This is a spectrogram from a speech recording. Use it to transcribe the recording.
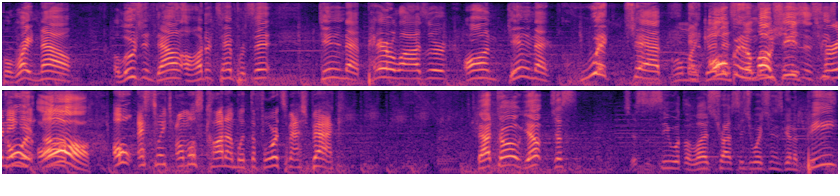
But right now, Illusion down 110%, getting that paralyzer on, getting that quick jab, Oh my and goodness, open him up. Illusion is Jesus, he's going off. Oh, S2H almost caught him with the forward smash back. Back throw, yep, just just to see what the ledge trap situation is going to be.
